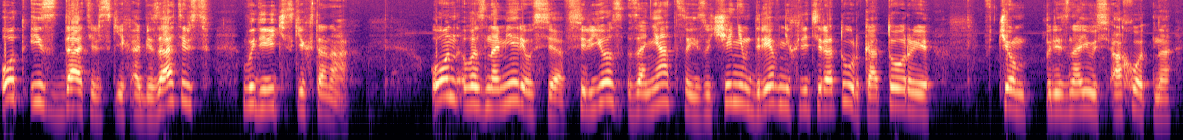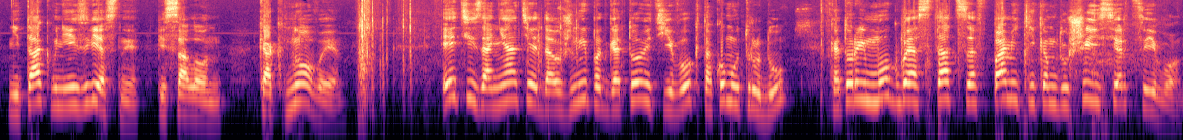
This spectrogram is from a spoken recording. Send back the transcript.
от издательских обязательств в идиллических тонах. Он вознамерился всерьез заняться изучением древних литератур, которые, в чем, признаюсь охотно, не так мне известны, писал он, как новые. Эти занятия должны подготовить его к такому труду, который мог бы остаться в памятником души и сердца его.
